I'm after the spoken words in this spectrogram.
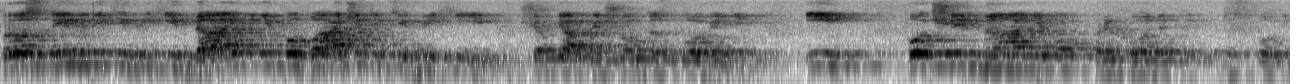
прости мені ці гріхи, дай мені побачити ці гріхи, щоб я прийшов до сповіді. І починаємо приходити до сповіді.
